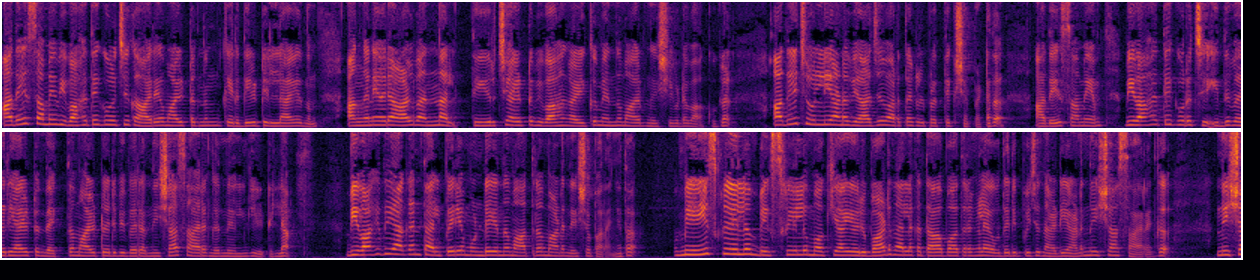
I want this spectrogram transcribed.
അതേസമയം വിവാഹത്തെക്കുറിച്ച് കാര്യമായിട്ടൊന്നും കരുതിയിട്ടില്ല എന്നും അങ്ങനെ ഒരാൾ വന്നാൽ തീർച്ചയായിട്ടും വിവാഹം കഴിക്കുമെന്നുമായിരുന്നു നിഷയുടെ വാക്കുകൾ. അതേ ചൊല്ലിയാണ് വ്യാജ വാർത്തകൾ പ്രത്യക്ഷപ്പെട്ടത്. അതേസമയം വിവാഹത്തെക്കുറിച്ച് ഇതുവരെയായിട്ടും വ്യക്തമായിട്ടൊരു വിവരം നിഷ സാരംഗ് നൽകിയിട്ടില്ല. വിവാഹിതയാകാൻ താല്പര്യമുണ്ട് എന്ന് മാത്രമാണ് നിഷ പറഞ്ഞത്. മിനി സ്ക്രീനിലും ബിഗ് സ്ക്രീനിലും ഒക്കെയായി ഒരുപാട് നല്ല കഥാപാത്രങ്ങളെ അവതരിപ്പിച്ച നടിയാണ് നിഷ സാരംഗ്. നിഷ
